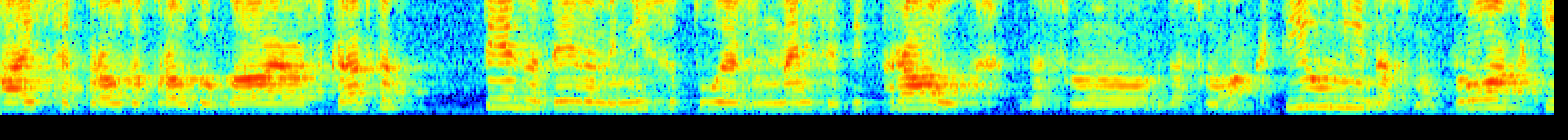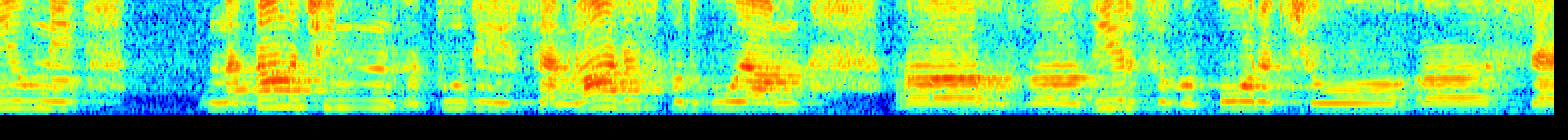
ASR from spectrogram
kaj se pravzaprav dogaja. Skratka, te zadeve mi niso tuje in meni se zdi prav, da smo, da smo aktivni, da smo proaktivni, na ta način tudi se mlade spodbujam. Eh, v Vircu, v Poreču eh, se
